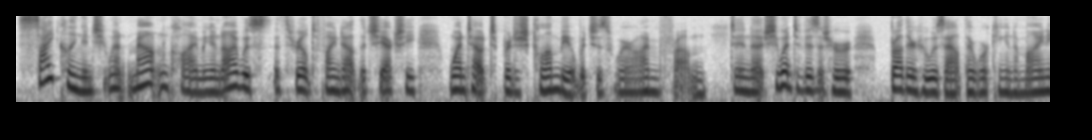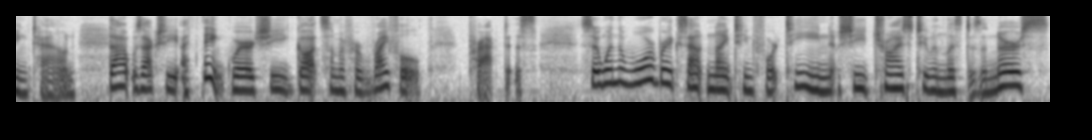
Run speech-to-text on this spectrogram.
cycling and she went mountain climbing. And I was thrilled to find out that she actually went out to British Columbia which is where I'm from. And uh, she went to visit her brother who was out there working in a mining town. That was actually I think where she got some of her rifle practice. So when the war breaks out in 1914, she tries to enlist as a nurse.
